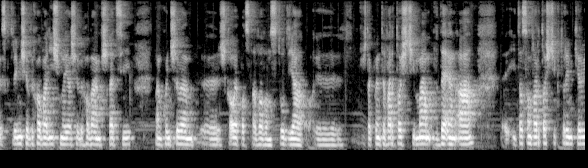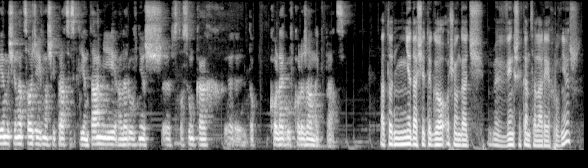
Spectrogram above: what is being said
e, z którymi się wychowaliśmy. Ja się wychowałem w Szwecji, tam kończyłem szkołę podstawową, studia że tak powiem, te wartości mam w DNA i to są wartości, którymi kierujemy się na co dzień w naszej pracy z klientami, ale również w stosunkach e, do kolegów, koleżanek w pracy. A to nie da się tego osiągać w większych kancelariach również?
